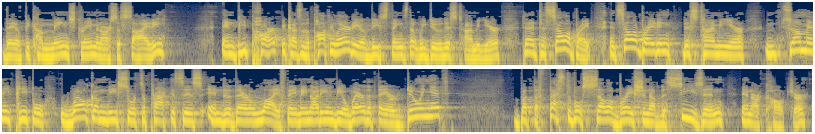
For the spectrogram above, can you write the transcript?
they have become mainstream in our society in be part because of the popularity of these things that we do this time of year to, to, celebrate. And celebrating this time of year, so many people welcome these sorts of practices into their life. They may not even be aware that they are doing it, but the festival celebration of the season in our culture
